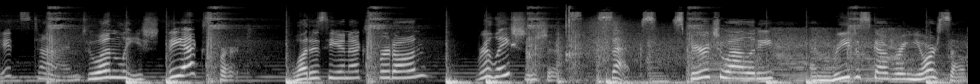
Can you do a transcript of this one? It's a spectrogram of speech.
It's time to unleash the expert. What is he an expert on? Relationships, sex, spirituality, and rediscovering yourself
